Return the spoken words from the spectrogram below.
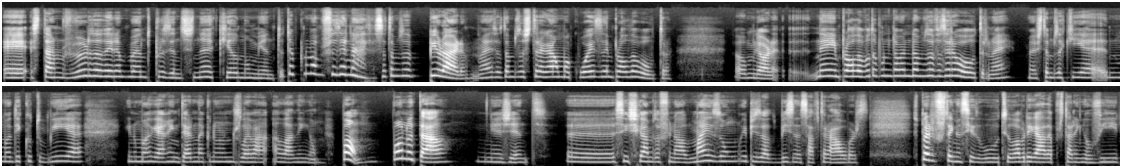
é estarmos verdadeiramente presentes naquele momento, até porque não vamos fazer nada, só estamos a piorar, não é? Só estamos a estragar uma coisa em prol da outra. Ou melhor, nem em prol da outra, porque também não estamos a fazer a outra, não é? Mas estamos aqui a, numa dicotomia e numa guerra interna que não nos leva a, a lado nenhum. Bom, Bom Natal, minha gente. Uh, assim chegamos ao final de mais um episódio de Business After Hours. Espero que vos tenha sido útil. Obrigada por estarem a ouvir.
